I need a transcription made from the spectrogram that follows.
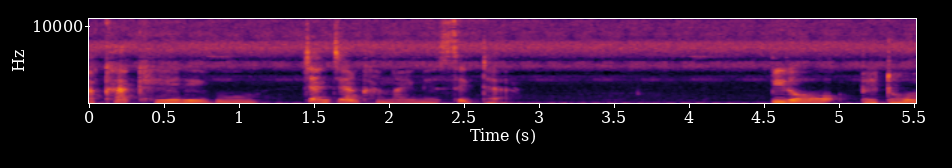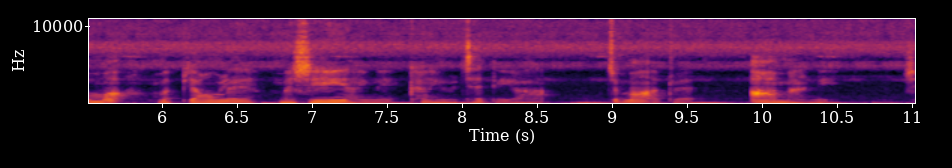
အခက်ခဲတွေကိုကြံ့ကြံ့ခံနိုင်တဲ့စိတ်ဓာတ်ပြီးတော့ဘယ်တော့မှမပြောင်းလဲမရင်းနိုင်တဲ့ခံယူချက်တွေကကျမအတွက်အားမှန်နေရ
